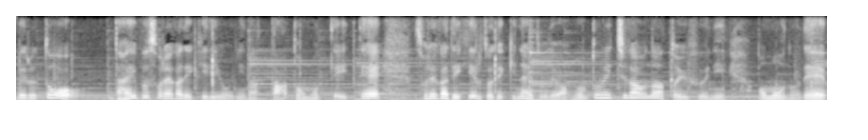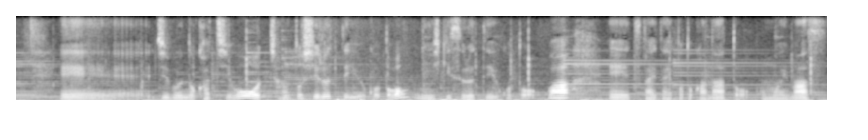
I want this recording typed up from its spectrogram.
べるとだいぶそれができるようになったと思っていてそれができるとできないとでは本当に違うなというふうに思うので、えー、自分の価値をちゃんと知るっていうこと認識するっていうことは、えー、伝えたいことかなと思います。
